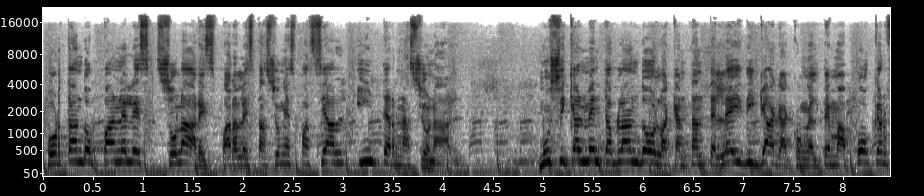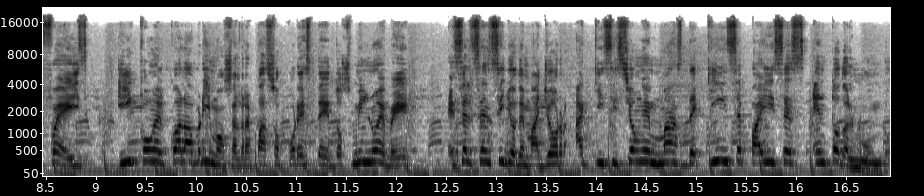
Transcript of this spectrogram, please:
portando paneles solares para la Estación Espacial Internacional. Musicalmente hablando, la cantante Lady Gaga con el tema Poker Face y con el cual abrimos el repaso por este 2009, es el sencillo de mayor adquisición en más de 15 países en todo el mundo.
